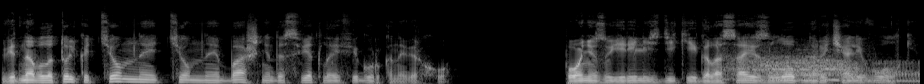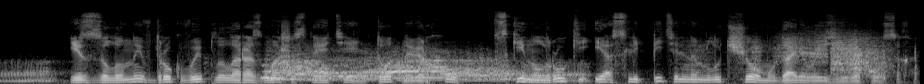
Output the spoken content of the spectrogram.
Видна была только темная-темная башня да светлая фигурка наверху. Понизу ярились дикие голоса и злобно рычали волки. Из-за луны вдруг выплыла размашистая тень. Тот наверху вскинул руки и ослепительным лучом ударила из его посоха.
